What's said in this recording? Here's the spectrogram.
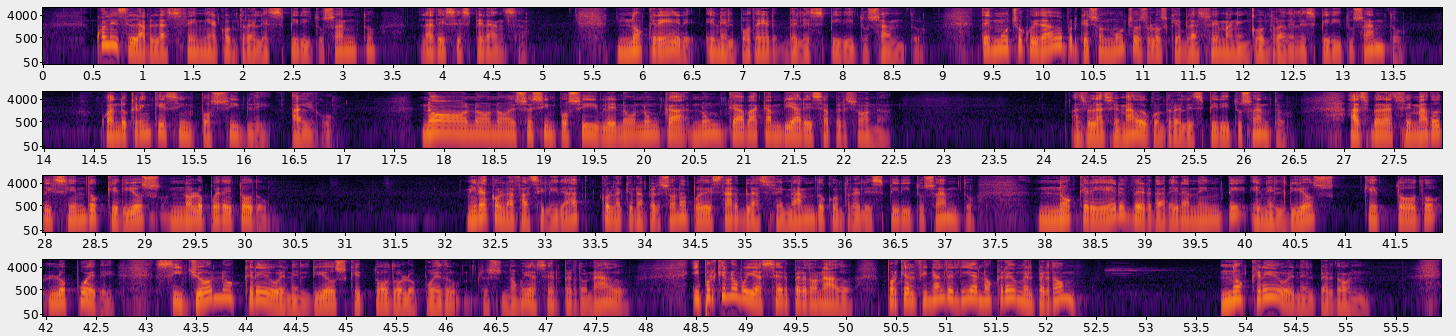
¿Cuál es la blasfemia contra el Espíritu Santo? La desesperanza. No creer en el poder del Espíritu Santo. Ten mucho cuidado porque son muchos los que blasfeman en contra del Espíritu Santo. Cuando creen que es imposible algo. No, no, no, eso es imposible, no, nunca, nunca va a cambiar esa persona. Has blasfemado contra el Espíritu Santo. Has blasfemado diciendo que Dios no lo puede todo. Mira con la facilidad con la que una persona puede estar blasfemando contra el Espíritu Santo no creer verdaderamente en el Dios que todo lo puede. Si yo no creo en el Dios que todo lo puedo, pues no voy a ser perdonado. ¿Y por qué no voy a ser perdonado? Porque al final del día no creo en el perdón. No creo en el perdón.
